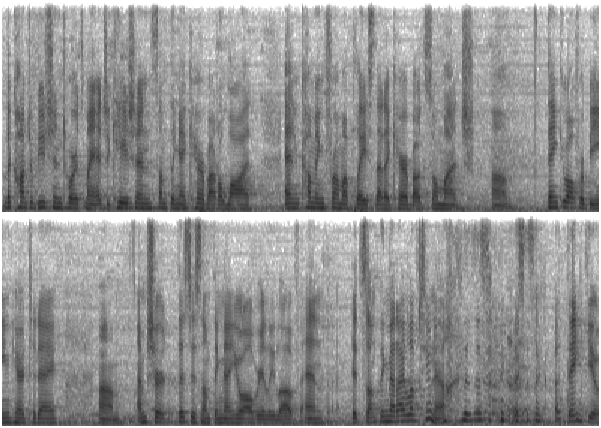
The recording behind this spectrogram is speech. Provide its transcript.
the contribution towards my education, something I care about a lot, and coming from a place that I care about so much. Um, thank you all for being here today. Um, I'm sure this is something that you all really love, and it's something that I love too now. this is, this is a, thank you.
